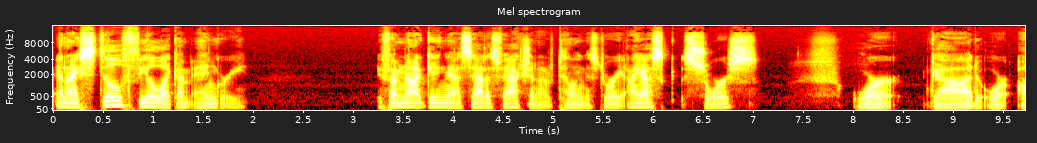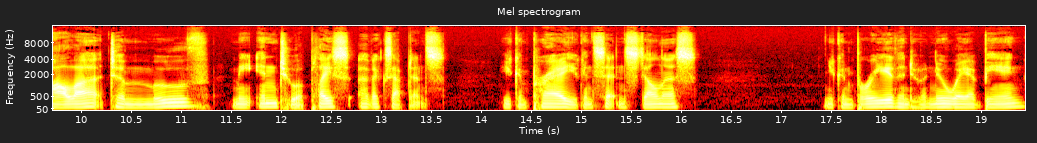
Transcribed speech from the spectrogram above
and I still feel like I'm angry, if I'm not getting that satisfaction out of telling the story, I ask Source or God or Allah to move me into a place of acceptance. You can pray, you can sit in stillness, you can breathe into a new way of being,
